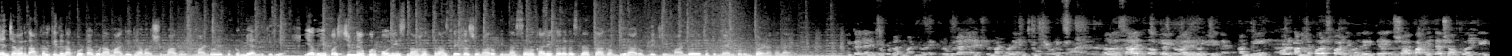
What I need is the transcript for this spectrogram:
यांच्यावर दाखल केलेला खोटा गुन्हा मागे घ्यावा अशी मागणी मांडोळे कुटुंबियांनी केली आहे. यावेळी पश्चिम देवपूर पोलीस नाहक त्रास देत असून आरोपींना सहकार्य करत असल्याचा गंभीर आरोप देखील मांडोळे कुटुंबियांकडून करण्यात आला आहे. प्रभुलाल मांडोळे प्रभुलाल ज्ञानेश्वर मांडोळे यांची मुख्य मुलगी. सात फेब्रुवारी रोजी आम्ही फॉर- आमच्या फॉरेस्ट कॉलनीमध्ये इथे शॉप आहे. त्या शॉपवरती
